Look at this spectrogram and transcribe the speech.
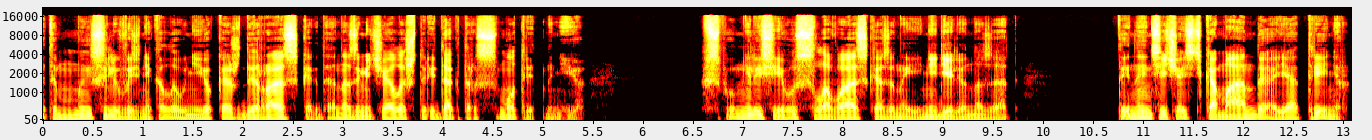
Эта мысль возникала у нее каждый раз, когда она замечала, что редактор смотрит на нее. Вспомнились его слова, сказанные неделю назад. «Ты, Нэнси, часть команды, а я тренер.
